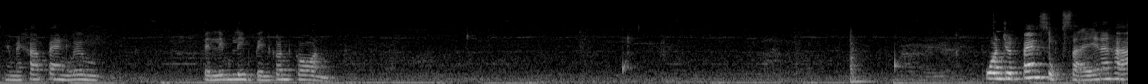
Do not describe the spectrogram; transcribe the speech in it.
เห็นไหมคะแป้งเริ่ม เป็นริมๆเป็นก้อนๆกวนจนแป้งสุกใสนะคะ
